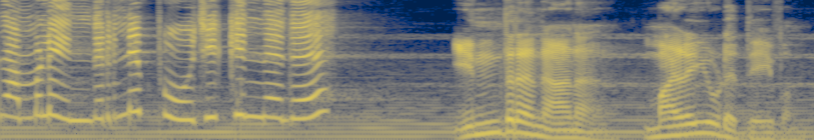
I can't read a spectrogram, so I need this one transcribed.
നമ്മൾ ഇന്ദ്രനെ പൂജിക്കുന്നത്? ഇന്ദ്രനാണ് മഴയുടെ ദൈവം.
